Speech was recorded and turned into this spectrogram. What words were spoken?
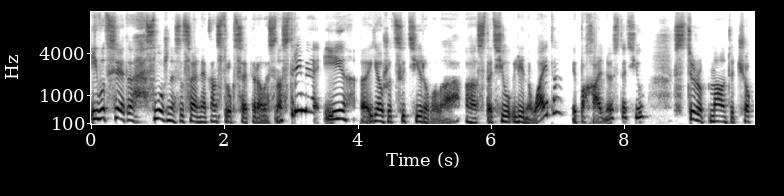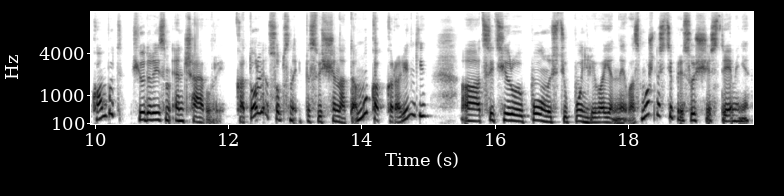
И вот вся эта сложная социальная конструкция опиралась на стриме, и э, я уже цитировала э, статью Лина Уайта, эпохальную статью «Stirrup Mounted Chalk Combat, Feudalism and Chivalry», которая, собственно, и посвящена тому, как каролинги, э, цитирую, полностью поняли военные возможности, присущие стремени,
